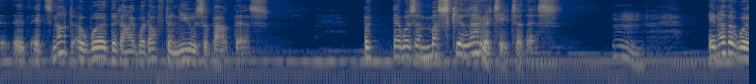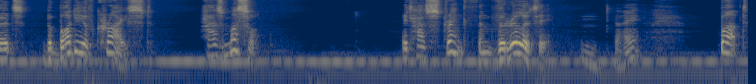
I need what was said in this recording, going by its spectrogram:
it, it's not a word that I would often use about this, but there was a muscularity to this. Hmm. In other words, the body of Christ has muscle. It has strength and virility. Okay? But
